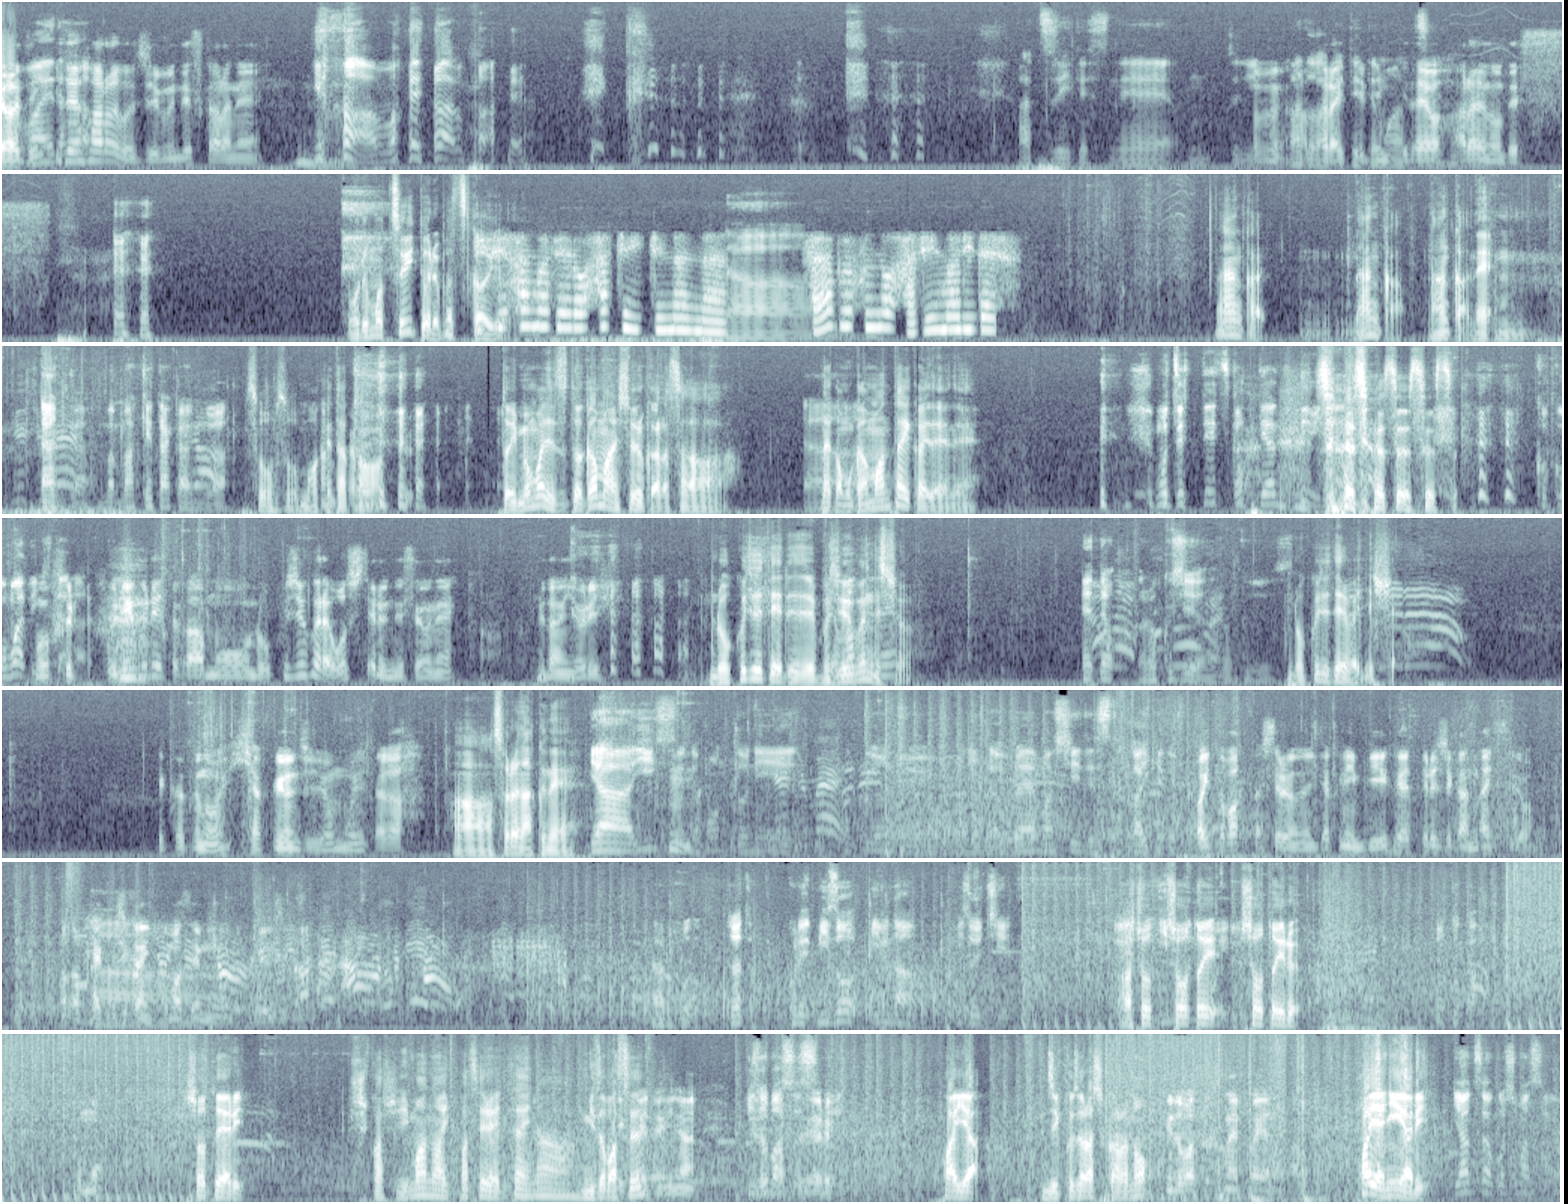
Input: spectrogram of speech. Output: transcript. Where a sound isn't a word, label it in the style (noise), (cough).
や、電気代払うの自分ですからね。いや、甘い甘い。暑いですね、本当に。多分、窓働いて電気代を払うのです。(laughs) 俺もついとれば使うよ。石浜0817。あサーブフの始まりです。なんか、なんか、なんかね、うん。ーなんか、ま、負けた感が。そうそう、負けたかもなん。か (laughs) と今までずっと我慢してるからさ、なんかもう我慢。慢大会だよね。(laughs) もう絶対使ってやんねみたいな。(laughs) そうそうそうそう。(laughs) ここまでもうフ来たら。フレームレートがもう60ぐらい落ちてるんですよね。普段より。60で出れば十分でしょ。え、でも、60よね、60です。60出ればいいでしょ。せっかくの144モニターが。ああ、それはなくね。いやー、いいっすよね、うん本当に。144モニター、羨ましいです。高いけど。バイトばっかしてるのに逆に BF やってる時間ないっすよ。まだ100時間いってませんもん、俺プレイ時間。なるほど。だって、これ、溝いるな。溝1。あ、ショショートい、ショートいる。ショートか。ここも。ショートやり。しかし、今のは一発でやりたいな。溝バス？溝バスやる。ァイヤー。ジックずらしからの、フ溝バススナイパーやった。ァイヤーにやり。ヤンクさん起こしますよ。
